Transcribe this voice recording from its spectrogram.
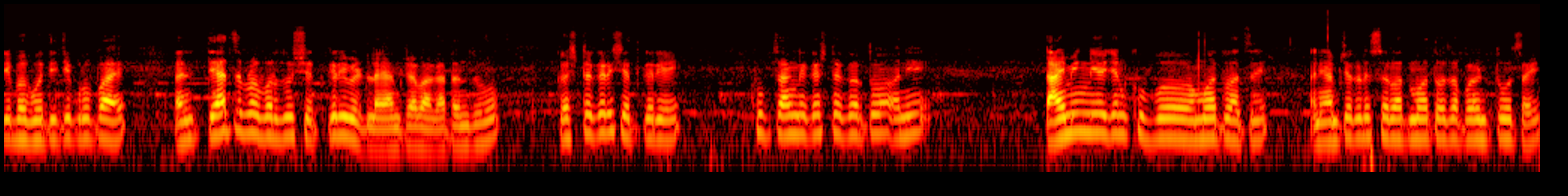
ते भगवतीची कृपा आहे. आणि त्याचबरोबर जो शेतकरी भेटला आहे आमच्या भागात आणि जो कष्टकरी शेतकरी आहे. खूप चांगले कष्ट करतो आणि टायमिंग नियोजन खूप महत्त्वाचं आहे. आणि आमच्याकडे सर्वात महत्त्वाचा पॉईंट तोच आहे.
